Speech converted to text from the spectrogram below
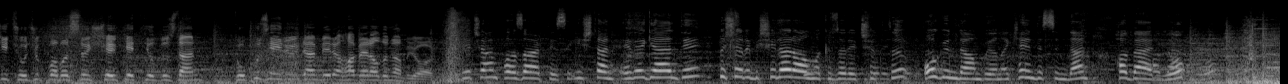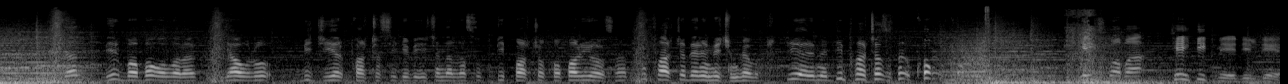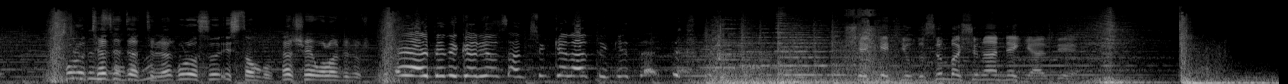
İki çocuk babası Şevket Yıldız'dan 9 Eylül'den beri haber alınamıyor. Geçen pazartesi işten eve geldi. Dışarı bir şeyler almak üzere çıktı. O günden bu yana kendisinden haber yok. Ben bir baba olarak yavru bir ciğer parçası gibi içinden nasıl bir parça koparıyorsa bu parça benim içimde var. Ciğerimin bir parçasını kop Genç baba tehdit mi edildi? Bunu tehdit ettiler. Burası İstanbul. Her şey olabilir. Eğer beni görüyorsan çık gel artık yeter. Şevket Yıldız'ın başına ne geldi?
